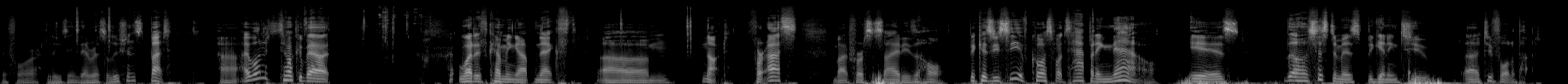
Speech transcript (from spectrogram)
before losing their resolutions. But uh, I wanted to talk about what is coming up next. Um, not for us, but for society as a whole. Because you see, of course, what's happening now is the system is beginning to uh, to fall apart,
